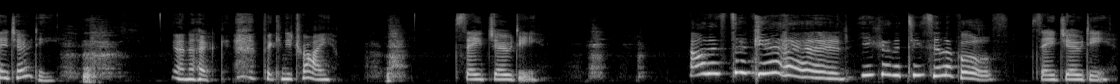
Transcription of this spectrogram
say Jody? I know, but can you try? Say Jody. Oh, that's so good! You got the two syllables. Say Jody.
